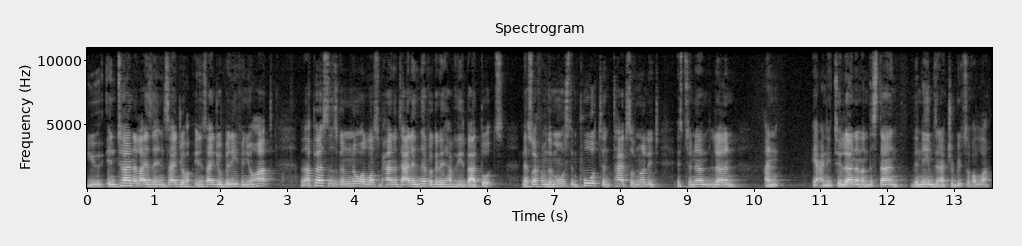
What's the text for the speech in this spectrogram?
you internalize it inside your, inside your belief in your heart, then that person is going to know Allah subhanahu wa ta'ala is never going to have these bad thoughts. That's why from the most important types of knowledge is to learn and يعني to learn and understand the names and attributes of Allah.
